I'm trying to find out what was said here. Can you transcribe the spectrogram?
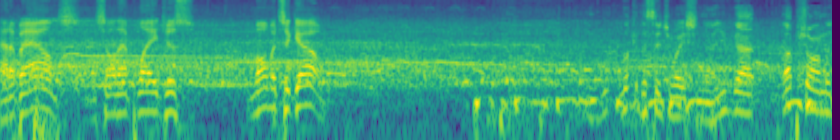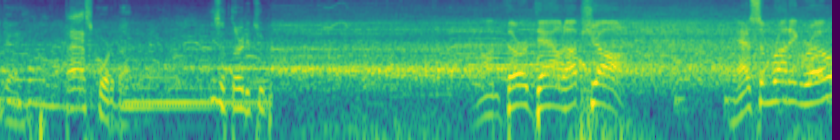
Out of bounds. I saw that play just moments ago. Look at the situation now. You've got Upshaw in the game, fast quarterback. He's a 32. On third down, Upshaw has some running room.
